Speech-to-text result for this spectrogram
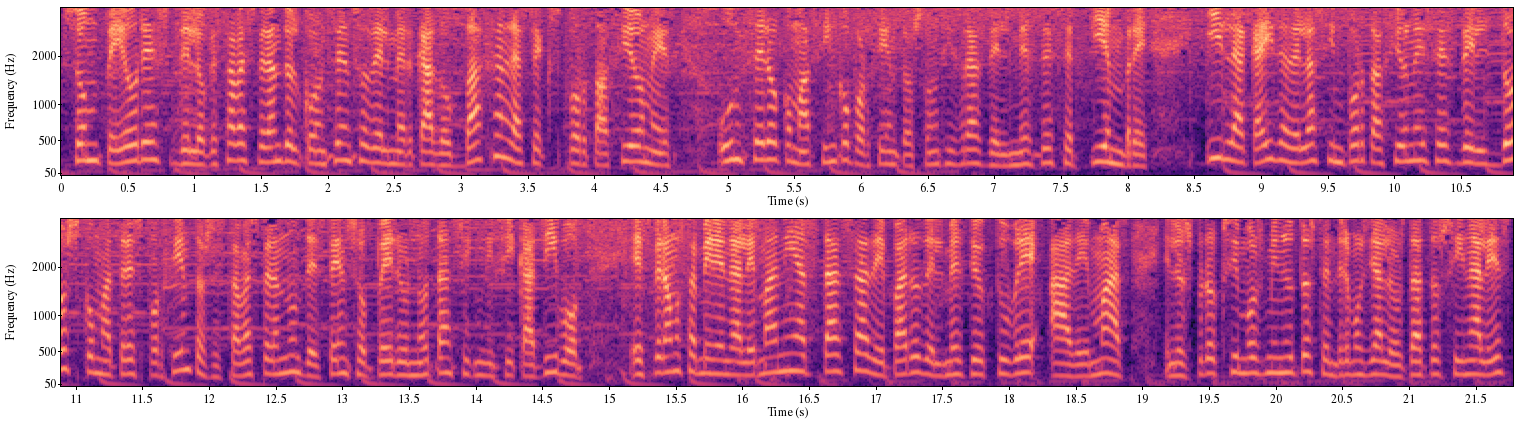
son peores de lo que estaba esperando el consenso del mercado. Bajan las exportaciones un 0,5%, son cifras del mes de septiembre. Y la caída de las importaciones es del 2,3%. Se estaba esperando un descenso, pero no tan significativo. Esperamos también en Alemania tasa de paro del mes de octubre. Además, en los próximos minutos tendremos ya los datos finales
